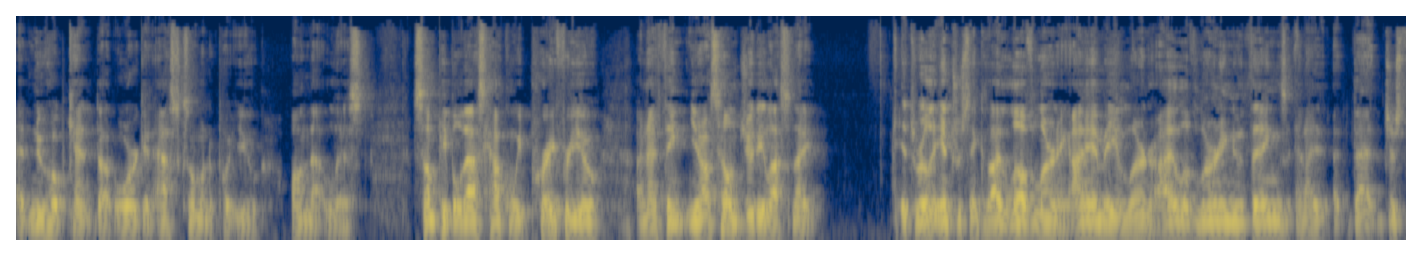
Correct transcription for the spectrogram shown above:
at newhopekent.org and ask someone to put you on that list. Some people have asked, how can we pray for you? And I think, you know, I was telling Judy last night, it's really interesting because I love learning. I am a learner. I love learning new things. And I, that just,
